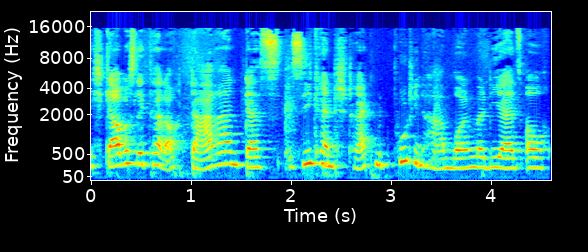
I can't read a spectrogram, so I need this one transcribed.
Ich glaube, es liegt halt auch daran, dass sie keinen Streit mit Putin haben wollen, weil die ja jetzt auch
